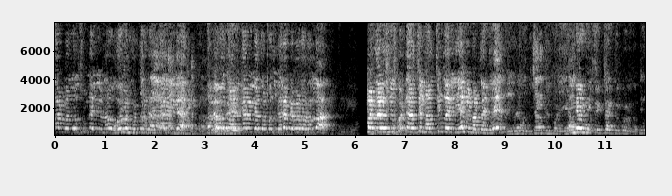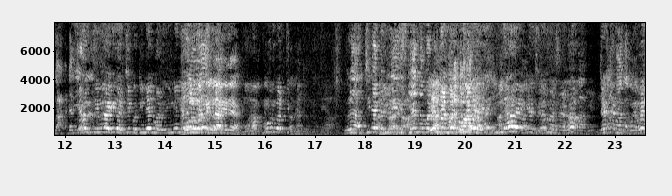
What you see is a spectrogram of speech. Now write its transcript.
ಬರ್ಬೇಕು, ಸುಮ್ನೆ ಇದೀವಿ ನಾವು ಗೌರ್ಮೆಂಟ್ ಕೊಡ್ತಾರೆ ಅಧಿಕಾರಿಗಳಿಗೆ ನಾವ್ ಯಾವತ್ತೂ ಅಧಿಕಾರಿಗಳ ಹತ್ರ ಬಂದು ಗಲಾಟೆ ಮಾಡೋರಲ್ಲ ನಾಲ್ಕು ತಿಂಗಳಾಗಿದೆ ಏನ್ ಮಾಡ್ತಾ ಇದ್ರೆ ಇವ್ರೆ ಒಂದ್ ವಿಚಾರ ತಿಳ್ಕೊಳ್ಳಿ ಇನ್ನೇನ್ ವಿಚಾರ ತಿಳ್ಕೊಳ್ಳೋದು ನಿಮ್ಗೆ ಆ- ನಾನು ಎರಡು ಹೇಳೋದು- ತಿಂಗಳಾಗಿದೆ ಅರ್ಜಿ ಕೊಟ್ಟು ಇನ್ನೇನ್ ಮಾಡಿ ಇನ್ನೇನ್ ಮೂರುವರೆ ತಿಂಗಳಾಗಿದೆ ಮೂರು ಬರ್ತಿ ಇವ್ರೆ ಅರ್ಜಿನೇ ಕಟ್ಟಿ ಸ್ಕೇಲ್ ನಂಬರ್ ಏನ್ ಮಾಡ್ಬೇಕು? ಇನ್ಯಾರೋ ಕೇಸ್ ಮಾಡ್ತಾರೆ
